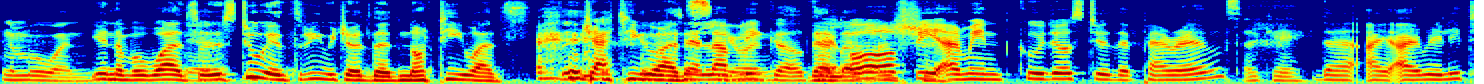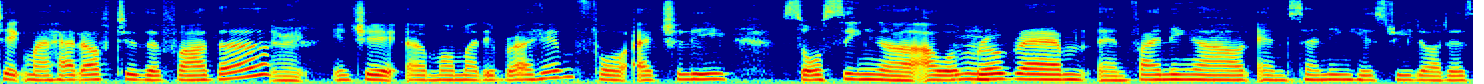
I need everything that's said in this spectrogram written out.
Number one. You're number one. So there's two and three, which are the naughty ones, the chatty ones. They're lovely ones. girls. They're They're lo- all three. sure. I mean, kudos to the parents. Okay. The, I, I really take my hat off to the father, Right. Inche uh, Muhammad Ibrahim, for actually sourcing uh, our Mm. program and finding out and sending his three daughters.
